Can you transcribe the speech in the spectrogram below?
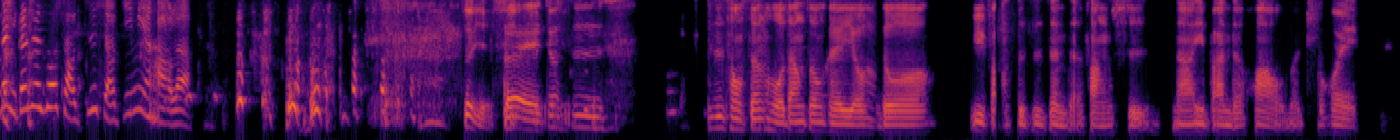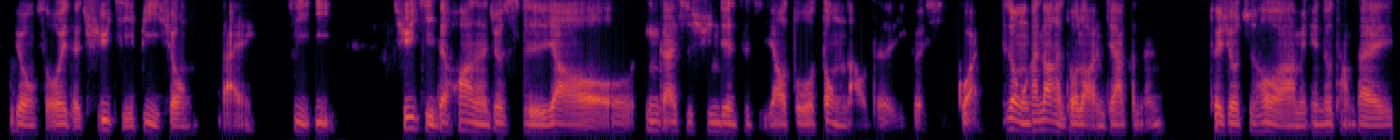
那你干脆说少吃小鸡面好了。这也是对，就是其实从生活当中可以有很多预防失智症的方式。那一般的话，我们就会用所谓的趋吉避凶来记忆。趋吉的话呢，就是要应该是训练自己要多动脑的一个习惯。其实我们看到很多老人家可能退休之后啊，每天都躺在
